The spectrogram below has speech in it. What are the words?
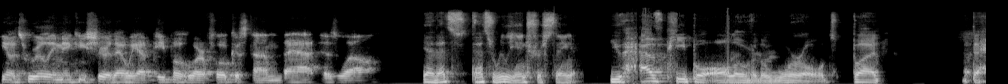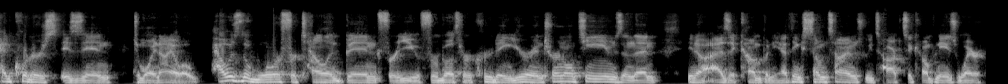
you know, it's really making sure that we have people who are focused on that as well. Yeah, that's that's really interesting. You have people all over the world, but the headquarters is in Des Moines, Iowa. How has the war for talent been for you for both recruiting your internal teams and then, you know, as a company? I think sometimes we talk to companies where,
